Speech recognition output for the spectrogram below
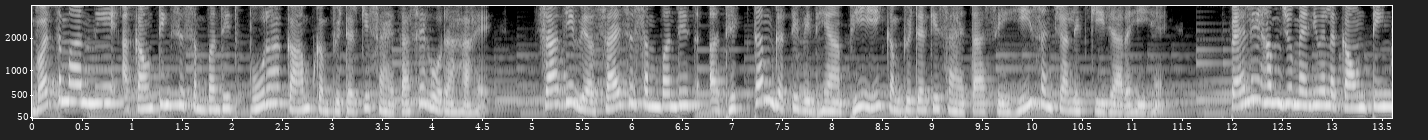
वर्तमान में अकाउंटिंग से संबंधित पूरा काम कंप्यूटर की सहायता से हो रहा है। साथ ही व्यवसाय से संबंधित अधिकतम गतिविधियाँ भी कंप्यूटर की सहायता से ही संचालित की जा रही हैं। पहले हम जो मैनुअल अकाउंटिंग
